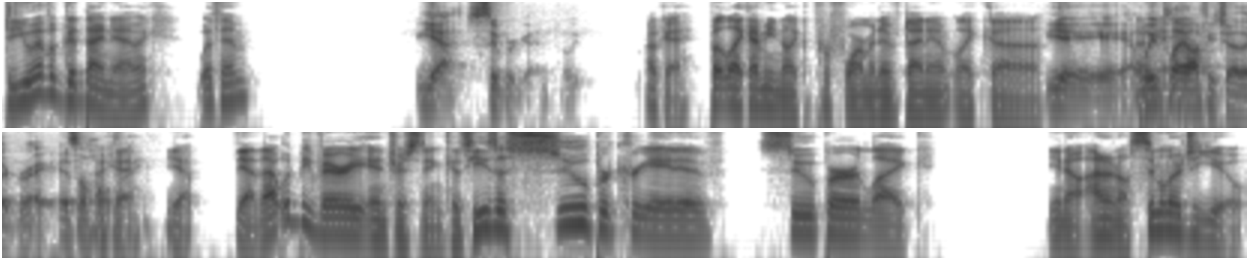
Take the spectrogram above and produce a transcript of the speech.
Do you have a good dynamic with him? Yeah, super good. Okay, but like I mean, like a performative dynamic, like uh, Yeah, yeah, yeah. We play off each other great. It's a whole okay, thing. yep, yeah, that would be very interesting because he's a super creative, super like, you know, I don't know, similar to you,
